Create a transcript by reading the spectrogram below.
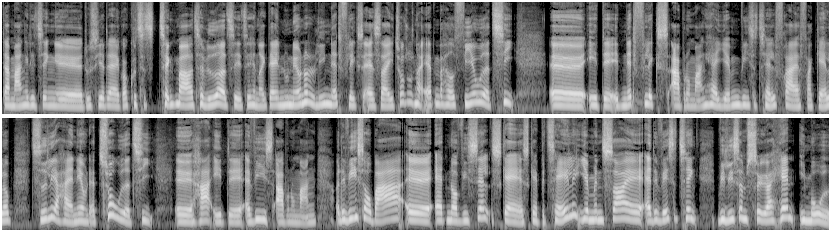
Der er mange af de ting, øh, du siger, der jeg godt kunne tænke mig at tage videre til, til Henrik Dahl. Nu nævner du lige Netflix. Altså i 2018, der havde 4 ud af 10 øh, et, øh, et Netflix-abonnement herhjemme, viser tal fra, fra Gallup. Tidligere har jeg nævnt, at to ud af 10 øh, har et øh, avisabonnement. Og det viser jo bare, øh, at når vi selv skal, skal betale, jamen så øh, er det visse ting, vi ligesom søger hen imod.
